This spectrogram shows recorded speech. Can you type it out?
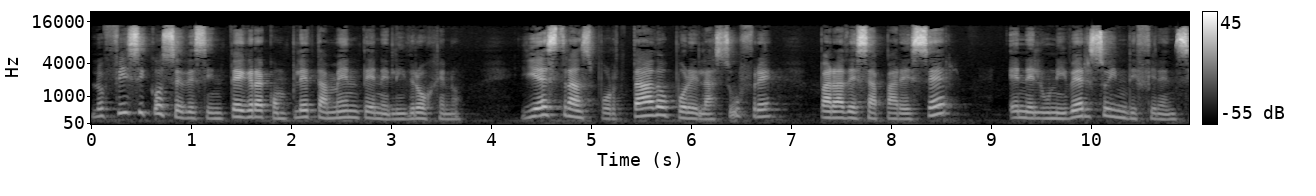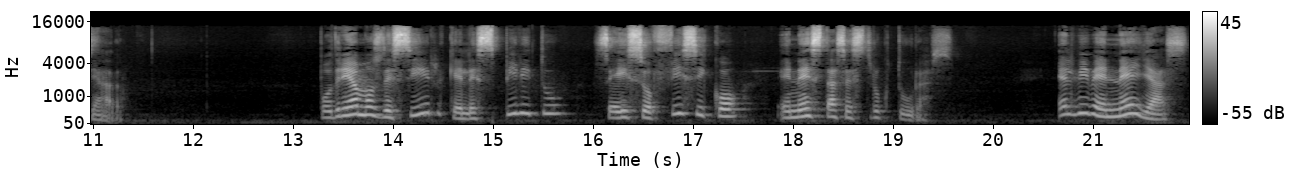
lo físico se desintegra completamente en el hidrógeno y es transportado por el azufre para desaparecer en el universo indiferenciado. Podríamos decir que el espíritu se hizo físico en estas estructuras. Él vive en ellas,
